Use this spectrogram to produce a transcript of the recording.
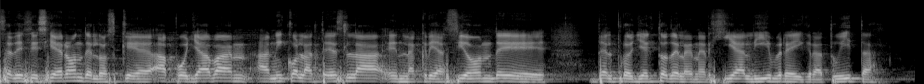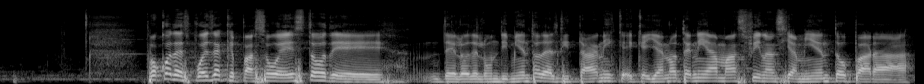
se deshicieron de los que apoyaban a Nikola Tesla en la creación de, del proyecto de la energía libre y gratuita. Poco después de que pasó esto de, lo del hundimiento del Titanic, que ya no tenía más financiamiento para,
